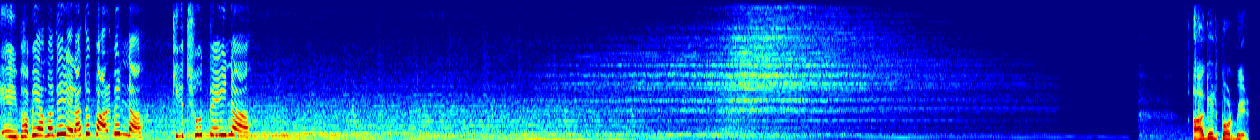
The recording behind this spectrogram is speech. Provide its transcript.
এইভাবে আমাদের এড়াতে পারবেন না। কিছুতেই না। আগের পর্বের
